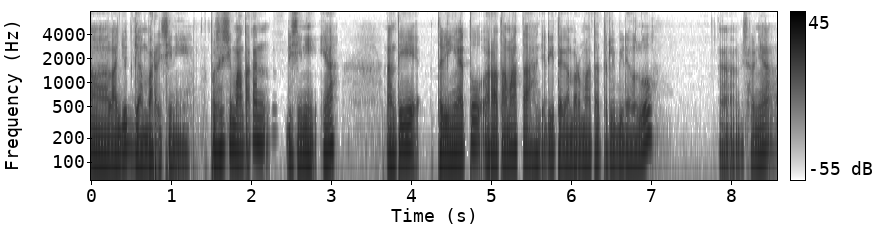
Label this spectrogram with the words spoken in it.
uh, lanjut gambar di sini posisi mata kan di sini ya. Nanti telinga itu rata mata, jadi kita gambar mata terlebih dahulu. Nah, misalnya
